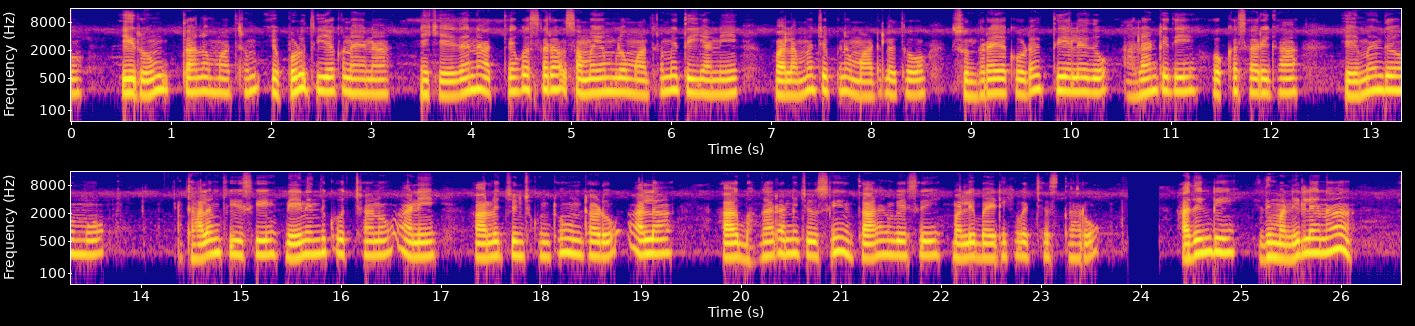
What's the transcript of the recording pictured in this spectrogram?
ఈ రూమ్ తాళం మాత్రం ఎప్పుడు తీయకునైనా నీకు ఏదైనా అత్యవసర సమయంలో మాత్రమే తీయని వాళ్ళమ్మ చెప్పిన మాటలతో సుందరయ్య కూడా తీయలేదు. అలాంటిది ఒక్కసారిగా ఏమైందేమో తాళం తీసి నేనెందుకు వచ్చాను? అని ఆలోచించుకుంటూ ఉంటాడు. అలా ఆ బంగారాన్ని చూసి తాళం వేసి మళ్ళీ బయటికి వచ్చేస్తారు. అదేంటి? ఇది మనీలేనా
